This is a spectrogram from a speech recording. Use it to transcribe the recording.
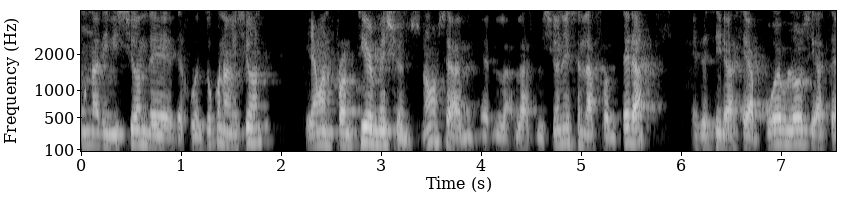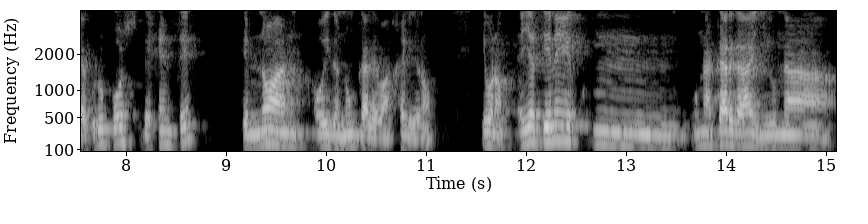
una, división de, Juventud con una misión que llaman Frontier Missions, ¿no? O sea, las misiones en la frontera, es decir, hacia pueblos y hacia grupos de gente que no han oído nunca el Evangelio, ¿no? Y bueno, ella tiene una carga y una...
